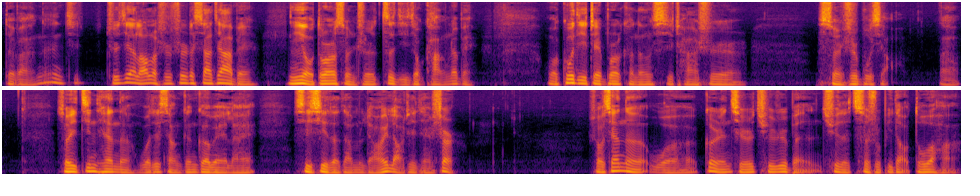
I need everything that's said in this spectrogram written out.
对吧？那就直接老老实实的下架呗。你有多少损失，自己就扛着呗。我估计这波可能喜茶是损失不小啊。所以今天呢，我就想跟各位来细细的咱们聊一聊这件事儿。首先呢，我个人其实去日本去的次数比较多哈，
